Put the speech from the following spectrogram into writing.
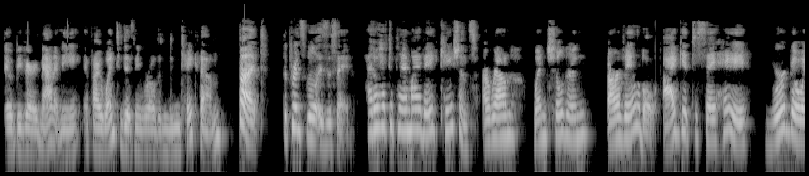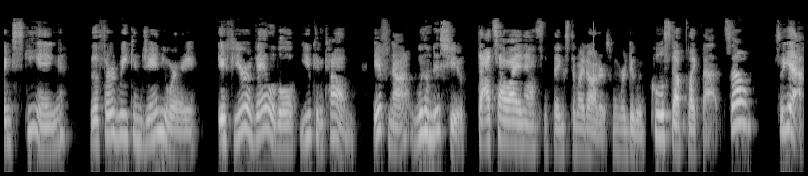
They would be very mad at me if I went to Disney World and didn't take them. But the principle is the same. I don't have to plan my vacations around when children are available. I get to say, hey, we're going skiing the third week in January. If you're available, you can come. If not, we'll miss you. That's how I announce the things to my daughters when we're doing cool stuff like that. So, so yeah,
